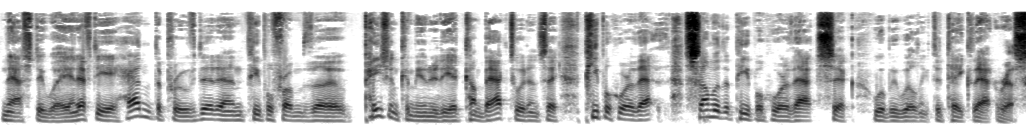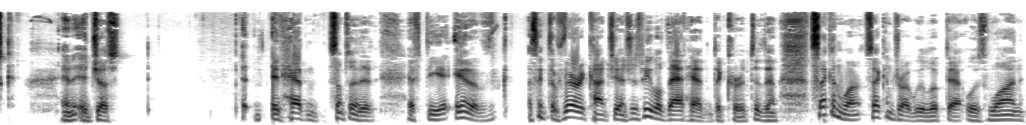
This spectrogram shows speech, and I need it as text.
nasty way. And FDA hadn't approved it, and people from the patient community had come back to it and say, people who are that, some of the people who are that sick will be willing to take that risk. And it just it hadn't something that FDA, you know, I think they're very conscientious people. That hadn't occurred to them. Second one, second drug we looked at was one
